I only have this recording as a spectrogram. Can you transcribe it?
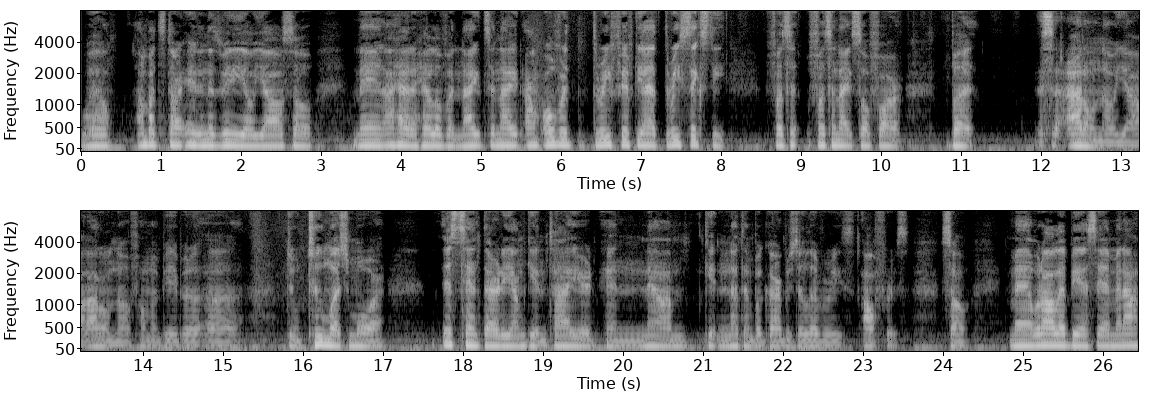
well, I'm about to start editing this video, y'all. So. Man, I had a hell of a night tonight. I'm over 350. I had 360 for for tonight so far, but I don't know, y'all. I don't know if I'm gonna be able to uh, do too much more. It's 10:30. I'm getting tired, and now I'm getting nothing but garbage deliveries offers. So, man, with all that being said, man, I'll,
